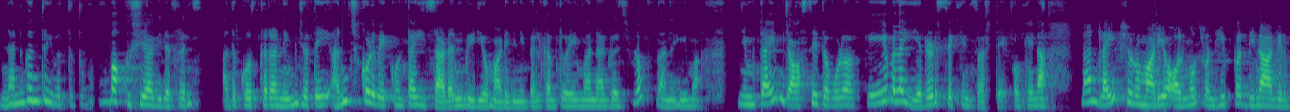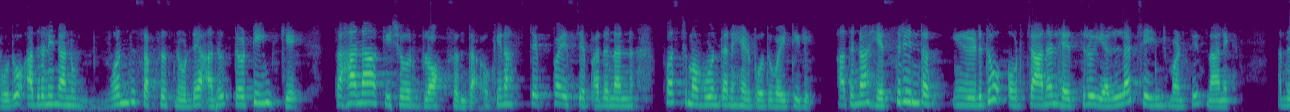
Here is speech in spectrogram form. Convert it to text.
ನನಗಂತೂ ಇವತ್ತು ತುಂಬ ಖುಷಿಯಾಗಿದೆ ಫ್ರೆಂಡ್ಸ್. ಅದಕ್ಕೋಸ್ಕರ ನಿಮ್ಮ ಜೊತೆ ಹಂಚ್ಕೊಳ್ಬೇಕು ಅಂತ ಈ ಸಡನ್ ವೀಡಿಯೋ ಮಾಡಿದ್ದೀನಿ welcome to Hema Nagaraj blogs ನಾನು ಹೇಮಾ. ನಿಮ್ಮ ಟೈಮ್ ಜಾಸ್ತಿ ತೊಗೊಳ್ಳೋ ಕೇವಲ ಎರಡು ಸೆಕೆಂಡ್ಸ್ ಅಷ್ಟೇ ಓಕೆನಾ ನಾನು ಲೈವ್ ಶುರು ಮಾಡಿ ಆಲ್ಮೋಸ್ಟ್ ಒಂದು ಇಪ್ಪತ್ತು ದಿನ ಆಗಿರ್ಬೋದು. ಅದರಲ್ಲಿ ನಾನು ಒಂದು ಸಕ್ಸಸ್ ನೋಡಿದೆ, ಅದು thirteen K Sahana Kishore blogs ಅಂತ ಓಕೆನಾ ಸ್ಟೆಪ್ ಬೈ ಸ್ಟೆಪ್ ಅದು ನನ್ನ ಫಸ್ಟ್ ಮಗು ಅಂತಲೇ ಹೇಳ್ಬೋದು ವೈಟಿಲಿ ಅದನ್ನು ಹೆಸರಿಂದ ಹಿಡಿದು ಅವ್ರ ಚಾನಲ್ ಹೆಸರು ಎಲ್ಲ ಚೇಂಜ್ ಮಾಡಿಸಿದ್ದು ನಾನೇ. ಅದು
